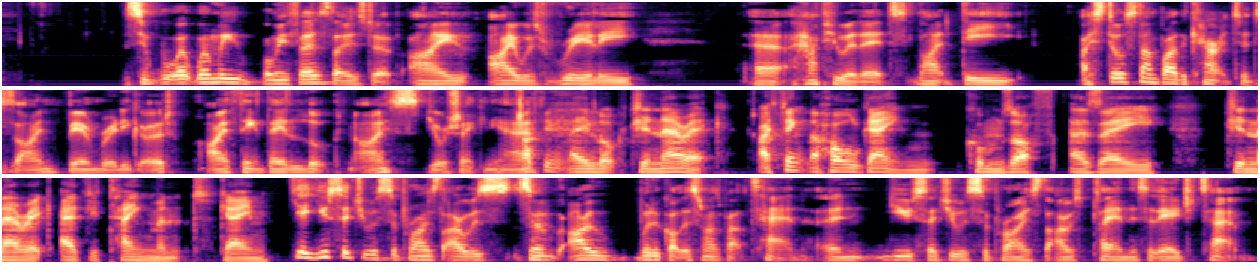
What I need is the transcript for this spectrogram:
So w- when we when we first loaded up, I I was really uh, happy with it. Like the. I still stand by the character design being really good. I think they look nice. You're shaking your head. I think they look generic. I think the whole game comes off as a generic edutainment game. Yeah, you said you were surprised that I was. So I would have got this when I was about 10, and you said you were surprised that I was playing this at the age of 10.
